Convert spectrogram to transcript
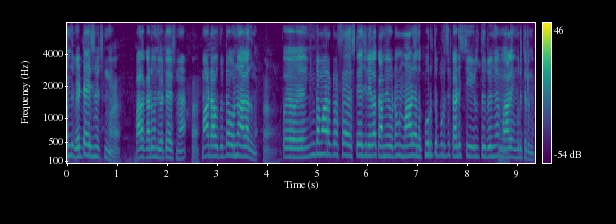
வந்து வெட்டாயிருச்சுன்னு வச்சுக்கோங்க. ஆ. வாழைக்காடு வந்து வெட்டாயிருச்சுன்னா. மாடு அவுத்துட்டா ஒன்றும் ஆகாதுங்க. இப்போ இந்த மாதிரி இருக்கிற ஸ்டேஜ்ல எல்லாம் கம்மி விட்டோம்னா மாடு அந்த குருத்து பிடிச்சி கடிச்சு இழுத்துருங்க வாழையை முறிச்சிருங்க.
